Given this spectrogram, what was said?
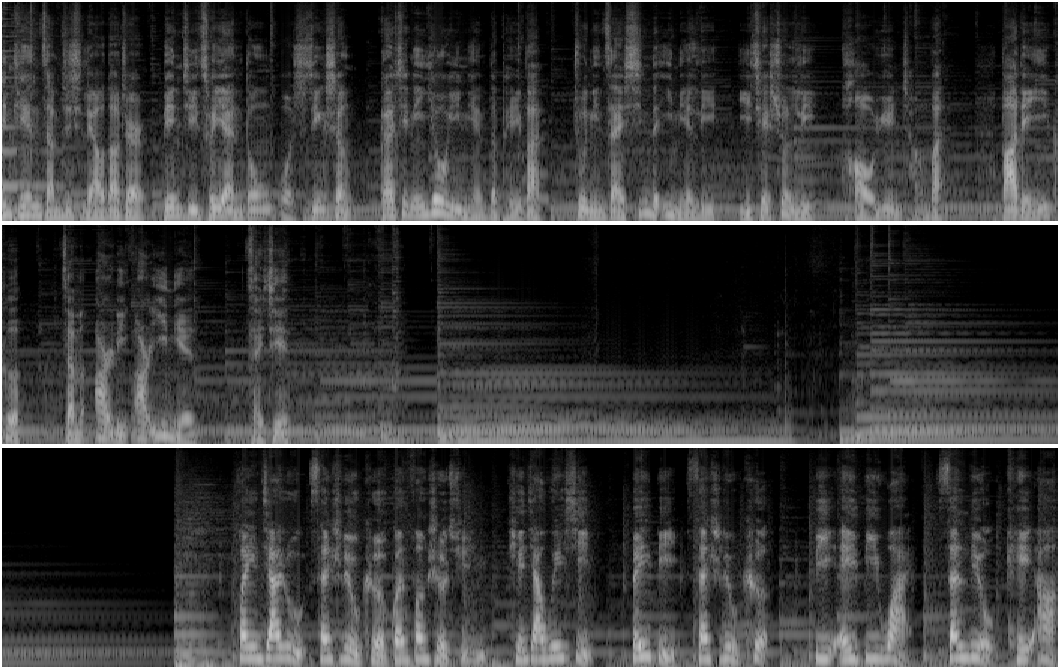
今天咱们就先聊到这儿。编辑崔彦东，我是金盛，感谢您又一年的陪伴，祝您在新的一年里一切顺利，好运常伴。八点一刻，咱们二零二一年再见。欢迎加入三十六氪官方社群，添加微信 baby 三十六氪 b a b y 三六 k r，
